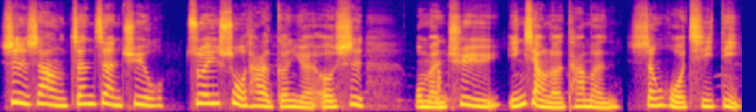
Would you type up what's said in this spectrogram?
事实上，真正去追溯它的根源，而是我们去影响了他们生活栖地。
